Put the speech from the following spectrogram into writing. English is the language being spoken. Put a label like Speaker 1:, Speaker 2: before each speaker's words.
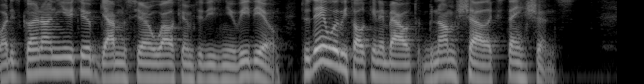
Speaker 1: What is going on YouTube? Gabmus here and welcome to this new video. Today we'll be talking about GNOME Shell extensions.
